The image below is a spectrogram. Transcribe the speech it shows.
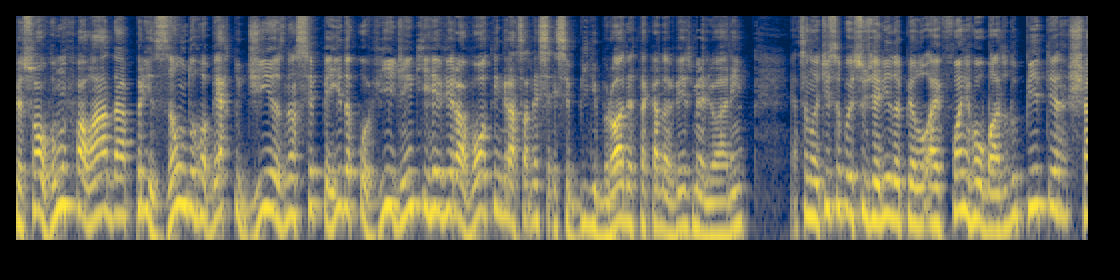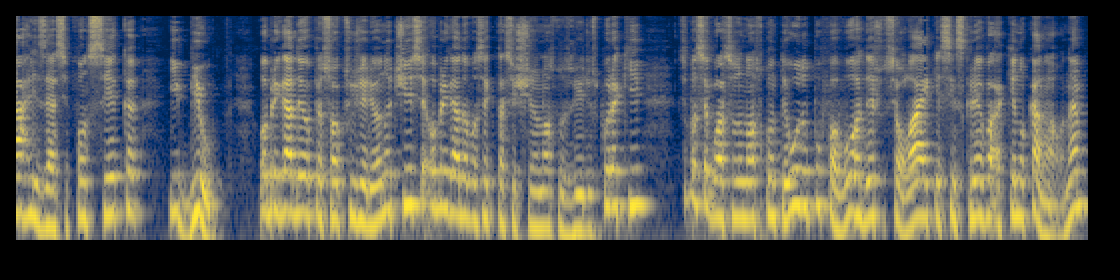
Pessoal, vamos falar da prisão do Roberto Dias na CPI da Covid, hein? Que reviravolta engraçada. Esse, esse Big Brother tá cada vez melhor, hein? Essa notícia foi sugerida pelo iPhone roubado do Peter, Charles S. Fonseca e Bill. Obrigado aí ao pessoal que sugeriu a notícia, obrigado a você que está assistindo nossos vídeos por aqui. Se você gosta do nosso conteúdo, por favor, deixe o seu like e se inscreva aqui no canal, né?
